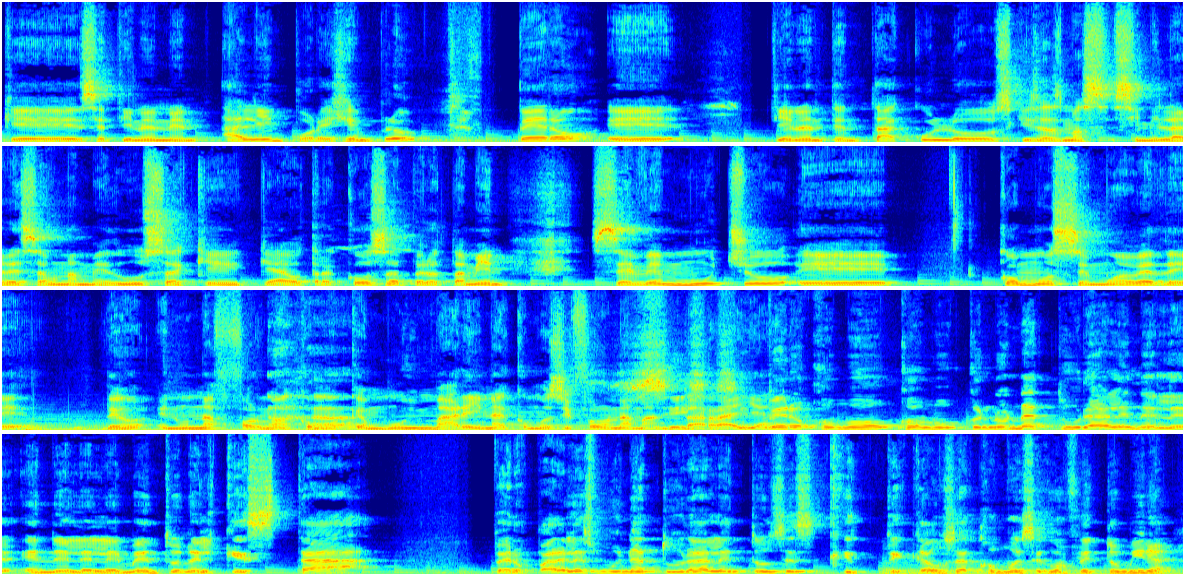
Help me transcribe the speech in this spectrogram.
que se tienen en Alien, por ejemplo, pero eh, tienen tentáculos, quizás más similares a una medusa que, que a otra cosa, pero también se ve mucho eh, cómo se mueve de, de- en una forma Ajá. como que muy marina, como si fuera una Sí, sí, sí, mantarraya. pero como, no natural en el, en el elemento en el que está, pero para él es muy natural, entonces que te causa como ese conflicto. Mira,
